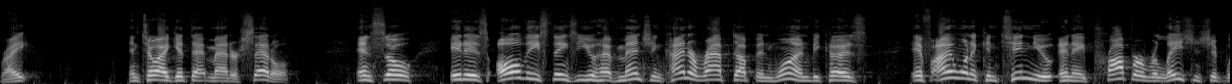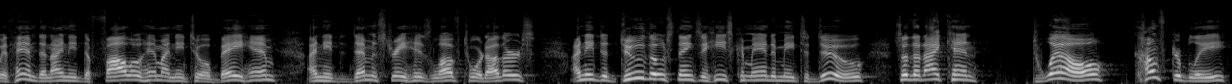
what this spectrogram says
right? Until I get that matter settled. And so it is all these things that you have mentioned kind of wrapped up in one because if I want to continue in a proper relationship with Him, then I need to follow Him. I need to obey Him. I need to demonstrate His love toward others. I need to do those things that He's commanded me to do so that I can dwell comfortably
